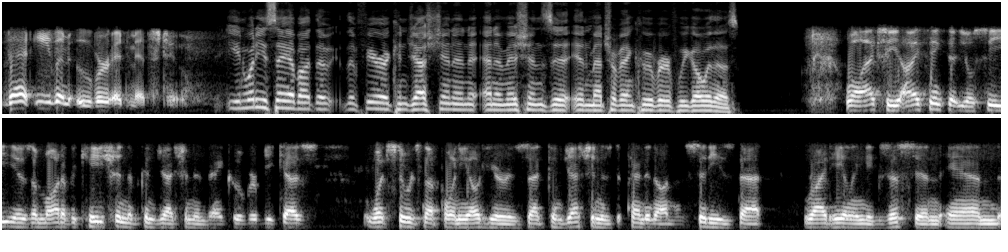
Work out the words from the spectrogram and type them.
that even Uber admits to. Ian, what do you say about the, the fear of congestion and, and emissions in Metro Vancouver if we go with this? Well, actually, I think that you'll see is a modification of congestion in Vancouver because what Stuart's not pointing out here is that congestion is dependent on the cities that ride hailing exists in and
